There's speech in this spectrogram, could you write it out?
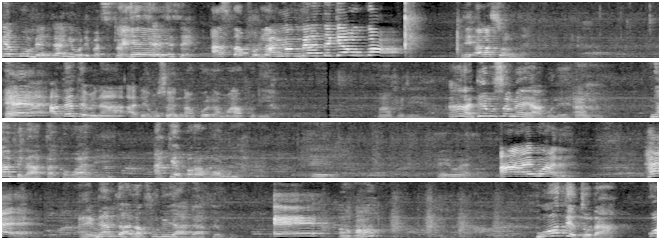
kɛ ko mɛn da an y'o de basi sɔrɔ sisan sisan a ɲɔn bɛrɛ tɛ kɛ o kɔ ni ala sɔnna. Eh. a tɛ tɛmɛna a denmuso in nako la maa fudu yan. maa fudu aa ah, denmuso mɛ y'a bolo yan. Ah. n y'a fɛla a ta ka waa di a kɛ baramɔgɔ ma. ayiwa de. aa ayiwa de. hɛ. ayiwa de. ne ta la fudu y'a eh. da fɛ ko. ɛɛ. mɔɔ tɛ to la ko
